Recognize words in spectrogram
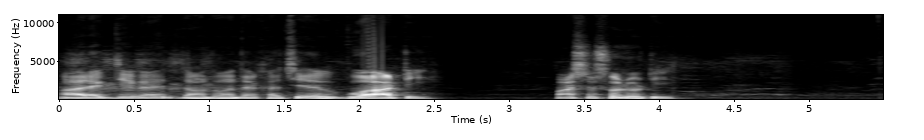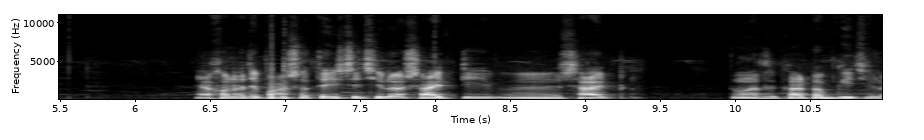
আর এক জায়গায় তোমার দেখাচ্ছে, গুয়াহাটি, পাঁচশো ষোলোটি। এখন আছে পাঁচশো তেইশটি ছিল, ষাটটি ষাট তোমার কাট অফ গিয়েছিল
